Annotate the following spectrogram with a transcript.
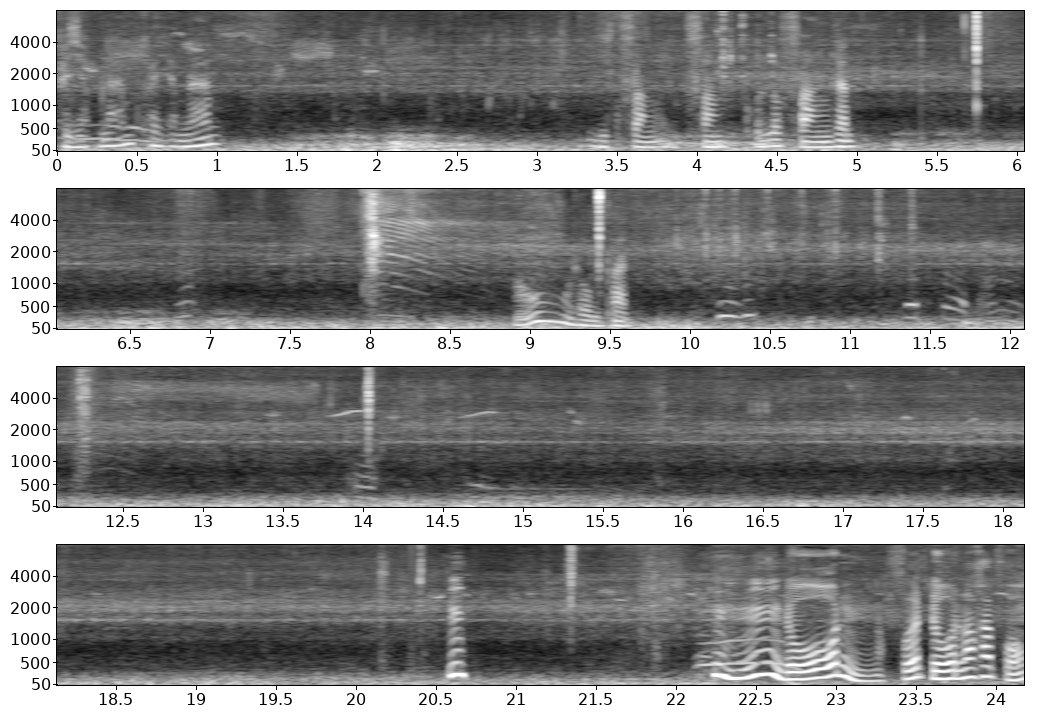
ขยับ น้ำขยับน้ำอีกฝั่งอีกฝั่งคนละฝั่งกันโอ้ลมพัดเปิดอันนี้โดนเฟิร์สโดนแล้วครับผม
